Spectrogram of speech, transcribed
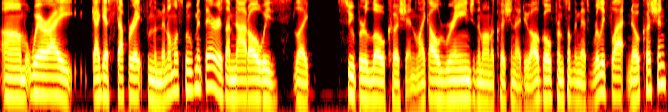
Um, where I I guess separate from the minimalist movement there is I'm not always like super low cushion. Like I'll range the amount of cushion I do. I'll go from something that's really flat, no cushion,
